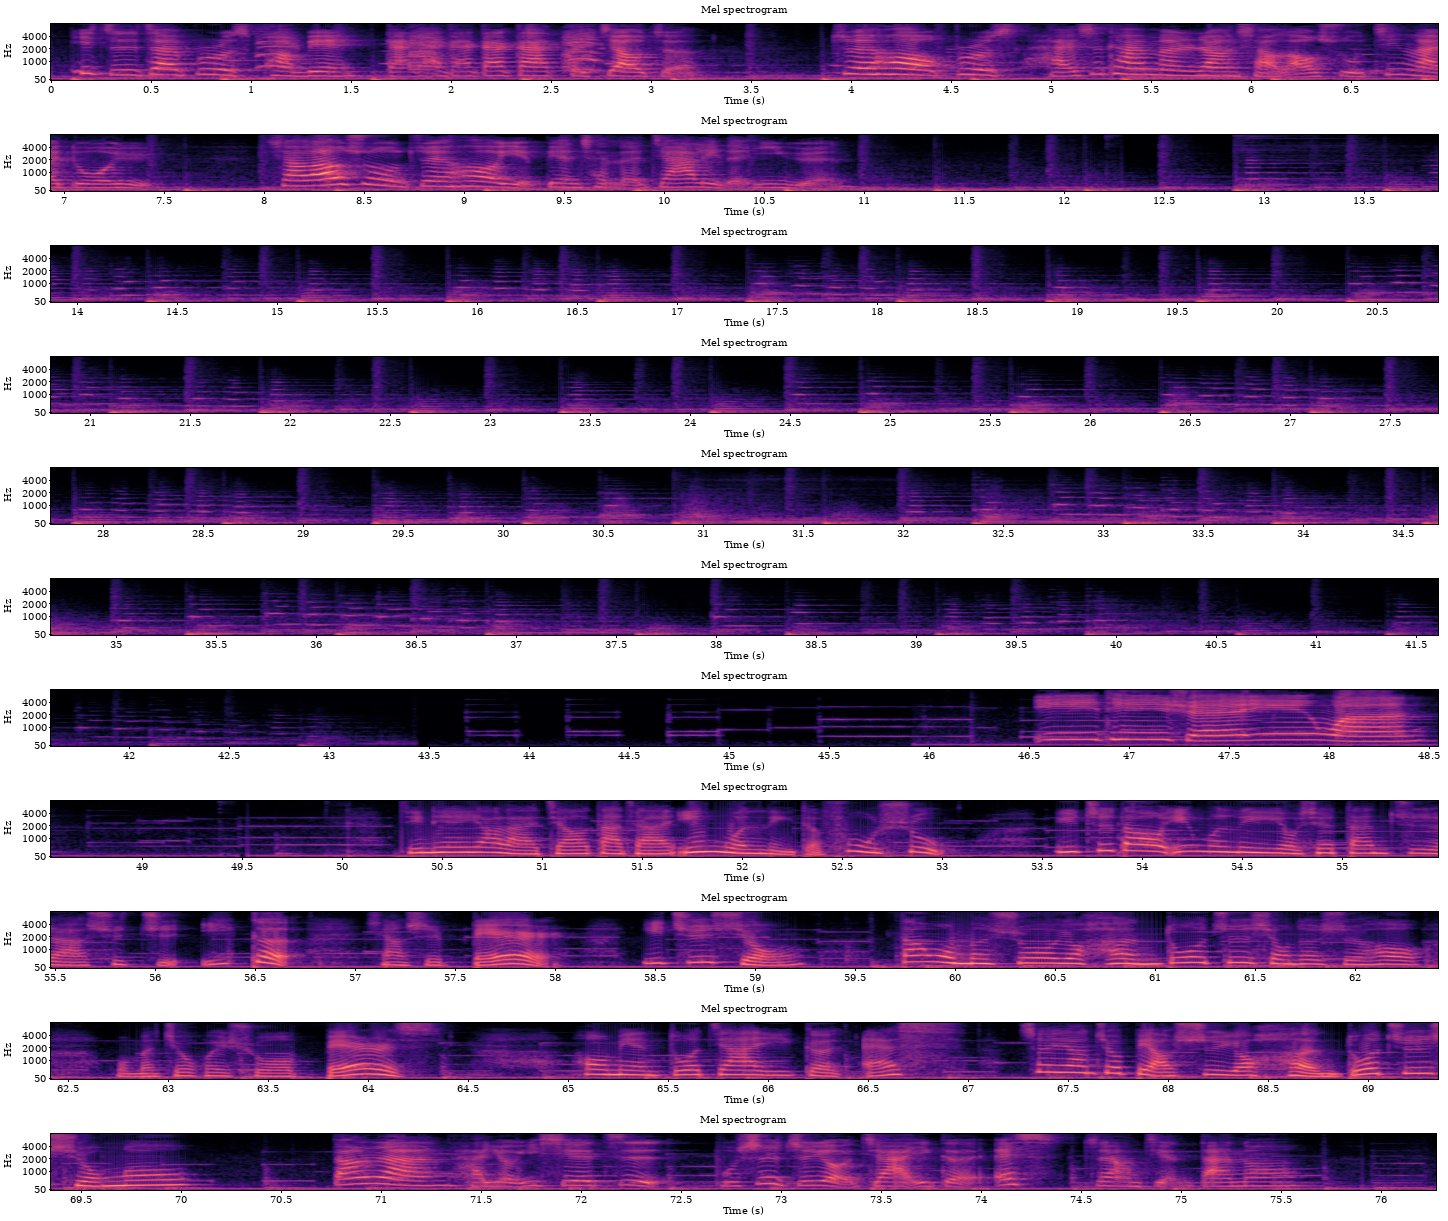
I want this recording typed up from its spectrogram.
一直在 Bruce 旁边嘎嘎嘎嘎嘎的叫着。最后，Bruce 还是开门让小老鼠进来躲雨。小老鼠最后也变成了家里的一员。ET 学英文，今天要来教大家英文里的复数。你知道英文里有些单字啊，是指一个，像是 bear，一只熊。当我们说有很多只熊的时候，我们就会说 bears，后面多加一个 s，这样就表示有很多只熊哦。当然，还有一些字不是只有加一个 s 这样简单哦。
